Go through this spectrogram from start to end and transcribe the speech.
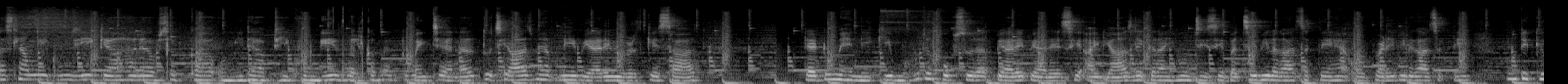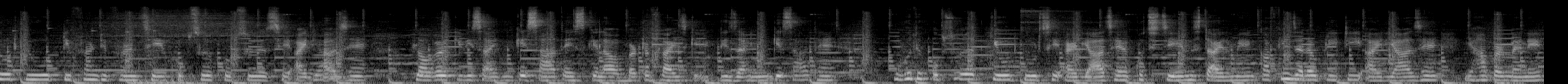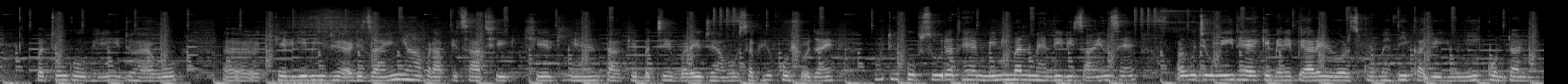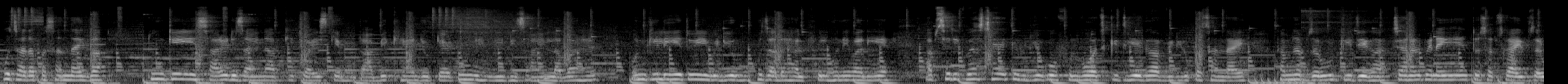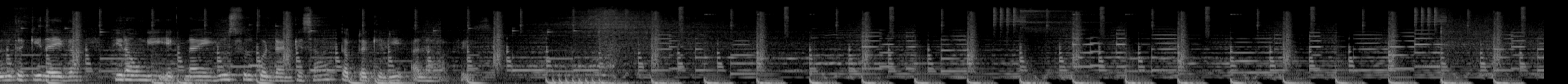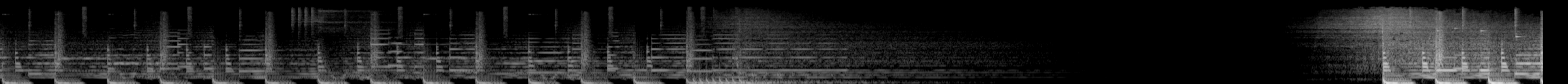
अस्सलाम वालेकुम जी, क्या हाल है आप सबका? उम्मीद है आप ठीक होंगे। Welcome back to my channel तो जी, आज मैं अपने प्यारे व्यूवर्स के साथ टैटू मेहंदी की बहुत ही खूबसूरत प्यारे प्यारे से आइडियाज़ लेकर आई हूँ, जिसे बच्चे भी लगा सकते हैं और बड़े भी लगा सकते हैं। बहुत ही क्यूट क्यूट डिफरेंट डिफरेंट से, खूबसूरत खूबसूरत से आइडियाज़ हैं। फ्लावर की डिज़ाइनिंग के साथ हैं, इसके अलावा बटरफ्लाइज के डिज़ाइनिंग के साथ हैं। बहुत ही खूबसूरत क्यूट क्यूट से आइडियाज़ हैं। कुछ चेन स्टाइल में काफ़ी ज़्यादा प्रीटी आइडियाज़ हैं। यहाँ पर मैंने बच्चों को भी जो है वो आ, के लिए भी जो है डिज़ाइन यहाँ पर आपके साथ शेयर किए हैं ताकि बच्चे बड़े जो हैं वो सभी खुश हो जाएँ। बहुत ही खूबसूरत है मिनिमल मेहंदी डिज़ाइंस हैं और मुझे उम्मीद है कि मेरे प्यारे व्यूअर्स को मेहंदी का ये यूनिक कंटेंट बहुत ज़्यादा पसंद आएगा, क्योंकि ये सारे डिज़ाइन आपकी चॉइस के मुताबिक हैं, जो टैटू मेहंदी डिज़ाइन लवर हैं। उनके लिए तो ये वीडियो बहुत ज़्यादा हेल्पफुल होने वाली है। आपसे रिक्वेस्ट है कि वीडियो को फुल वॉच कीजिएगा वीडियो पसंद आए थम्स अप ज़रूर कीजिएगा। चैनल पे नहीं है तो सब्सक्राइब ज़रूर करके जाएगा फिर आऊँगी एक नए यूज़फुल कंटेंट के साथ। तब तक के लिए अल्लाह हाफिज़। Bye.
